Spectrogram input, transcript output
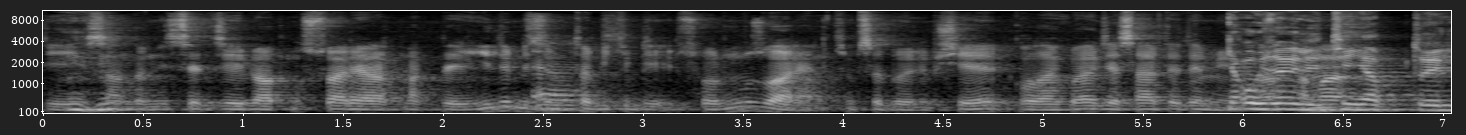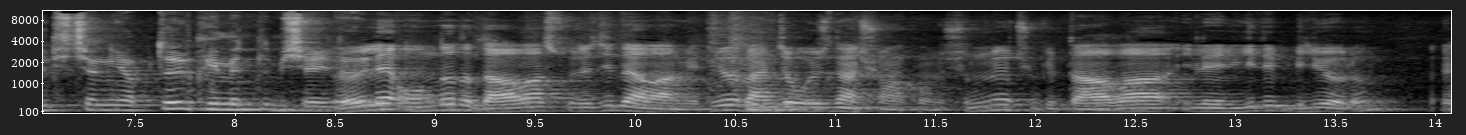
diye insanların hissedeceği bir atmosfer yaratmakla ilgili bizim Evet. tabii ki bir sorunumuz var yani kimse böyle bir şeye kolay kolay cesaret edemiyor. Ya o yüzden elitin yaptığı, elit yaptığı kıymetli bir şeydi. öyle onda da dava süreci devam ediyor. Bence o yüzden şu an konuşulmuyor. Çünkü dava ile ilgili biliyorum ee,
